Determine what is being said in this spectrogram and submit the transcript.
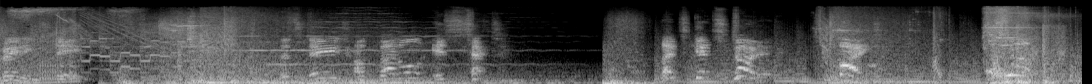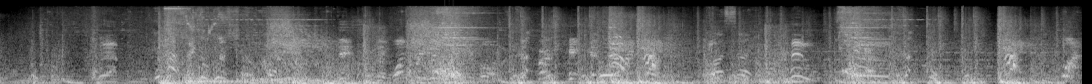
training stage. The stage of battle is set. Let's get started! Fight! This is the one we've been waiting for. The first hit to What?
